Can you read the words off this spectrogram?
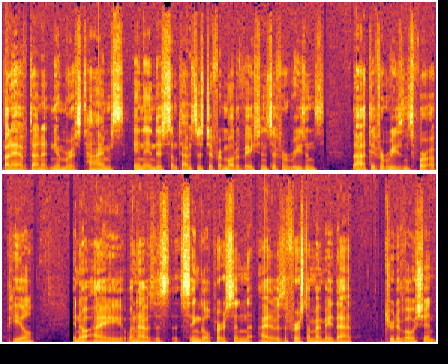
but I have done it numerous times. And, and there's sometimes there's different motivations, different reasons, uh, different reasons for appeal. You know, I when I was a single person, I, it was the first time I made that true devotion.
